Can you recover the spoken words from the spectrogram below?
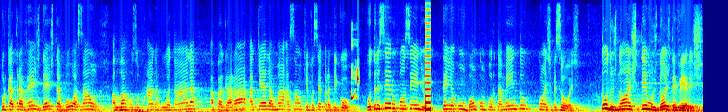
Porque através desta boa ação, Allah subhanahu wa ta'ala apagará aquela má ação que você praticou. O terceiro conselho: tenha um bom comportamento com as pessoas. Todos nós temos dois deveres.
